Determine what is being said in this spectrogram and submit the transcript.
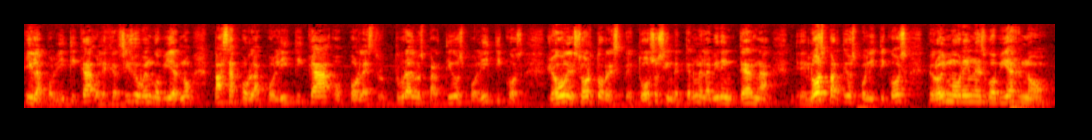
Y la política o el ejercicio de buen gobierno pasa por la política o por la estructura de los partidos políticos. Yo hago un exhorto respetuoso sin meterme en la vida interna de los partidos políticos, pero hoy Morena es gobierno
